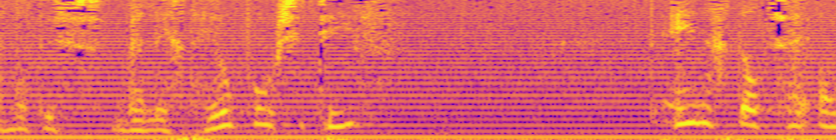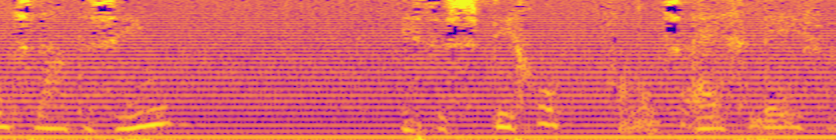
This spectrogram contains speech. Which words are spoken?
en dat is wellicht heel positief, het enige dat zij ons laten zien, is de spiegel van ons eigen leven.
